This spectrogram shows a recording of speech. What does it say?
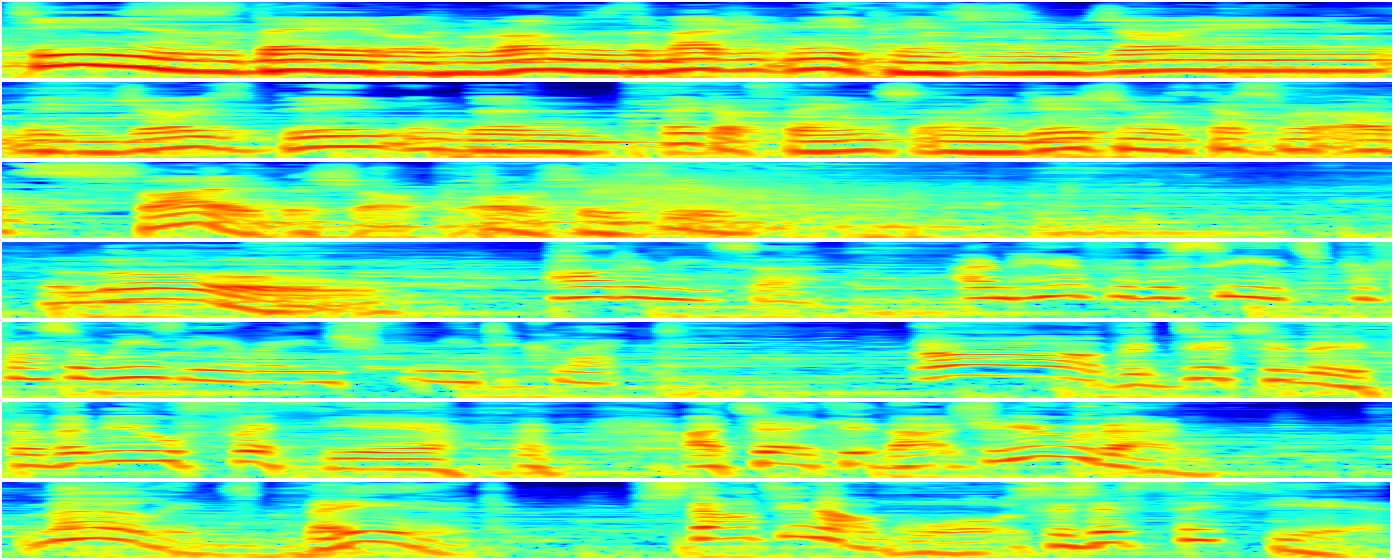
Teasdale, who runs the Magic Knee Pinch. He's enjoying enjoys being in the thick of things and engaging with customers outside the shop. Oh, so it's you. Hello. Pardon me, sir. I'm here for the seeds Professor Weasley arranged for me to collect. Ah, the dittany for the new fifth year. I take it that's you then. Merlin's beard. Starting Hogwarts as a fifth year.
